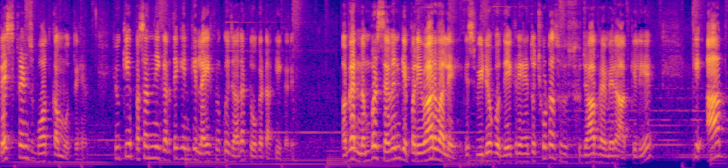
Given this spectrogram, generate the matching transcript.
बेस्ट फ्रेंड्स बहुत कम होते हैं, क्योंकि ये पसंद नहीं करते कि इनकी लाइफ में कोई ज़्यादा टोका टाकी करे। अगर नंबर सेवन के परिवार वाले इस वीडियो को देख रहे हैं तो छोटा सुझाव है मेरा आपके लिए कि आप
